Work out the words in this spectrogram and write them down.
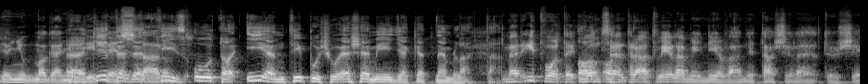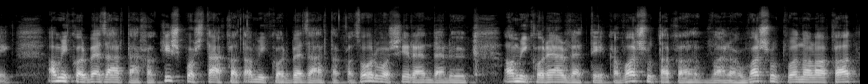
nyug, magánnyugdíjpénztárat. 2010 óta ilyen típusú eseményeket nem láttál. Mert itt volt egy A- a- koncentrált véleménynyilvánítási lehetőség. Amikor bezárták a kispostákat, amikor bezártak az orvosi rendelők, amikor elvették a vasutakat, vagy a vasútvonalakat,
